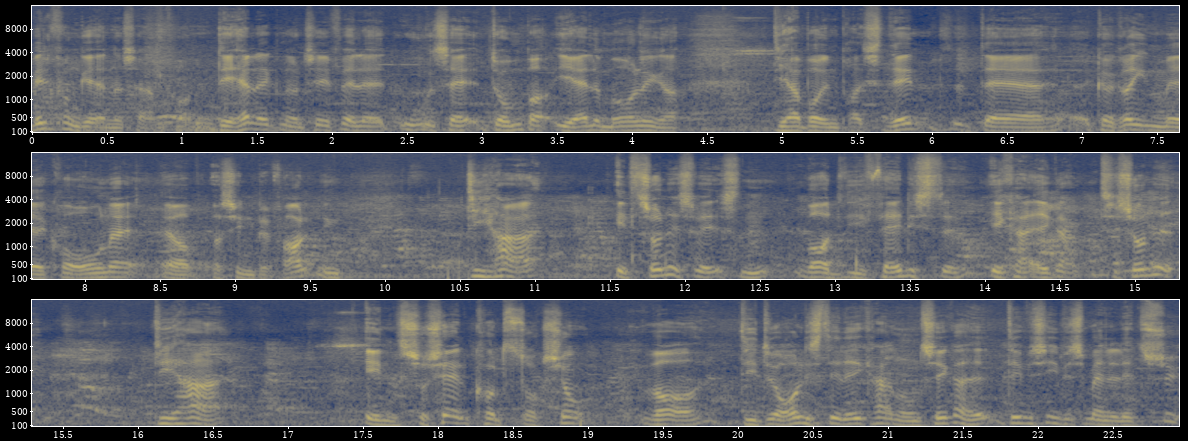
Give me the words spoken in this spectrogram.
velfungerende samfund. Det er heller ikke noget tilfælde, at USA dumper i alle målinger. De har både en præsident, der gør grin med corona og, og sin befolkning. De har et sundhedsvæsen, hvor de fattigste ikke har adgang til sundhed. De har en social konstruktion, hvor de dårligst stillede ikke har nogen sikkerhed. Det vil sige, hvis man er lidt syg,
